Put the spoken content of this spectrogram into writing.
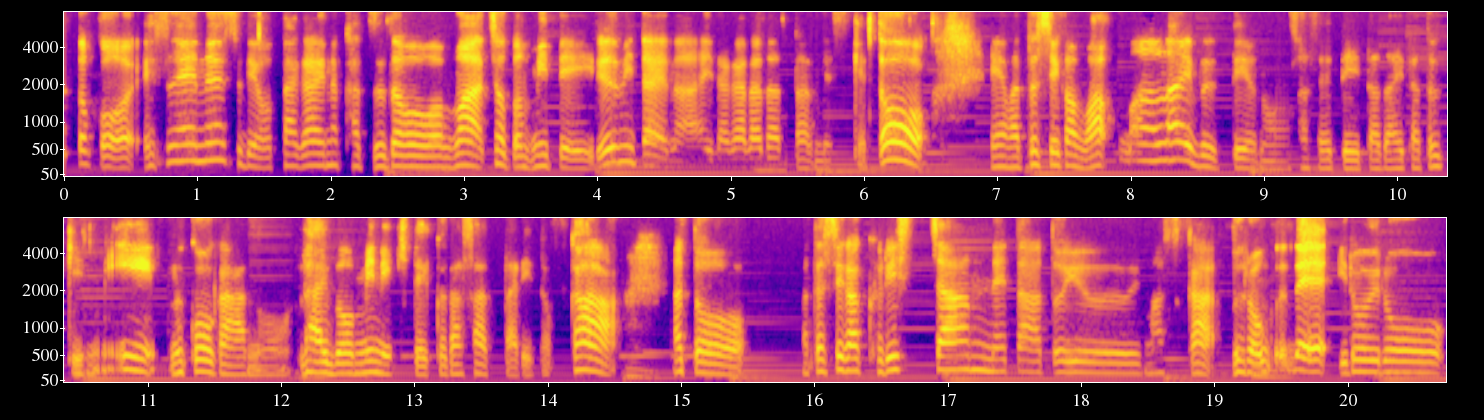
後こう SNS でお互いの活動をまあちょっと見ているみたいな間柄だったんですけど、えー私がワンマンライブっていうのをさせていただいた時に、向こうがあのライブを見に来てくださったりとか、あと、私がクリスチャンネタといいますか、ブログでいろいろ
